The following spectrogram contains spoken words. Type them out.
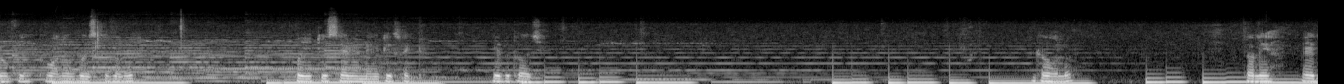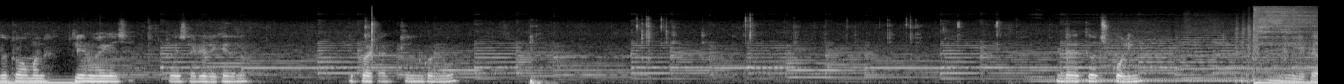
লোকে একটু ভালোভাবে পরিষ্কার করবে। পজিটিভ সাইড আর নেগেটিভ সাইড এই দুটো আছে। এটা হলো। তাহলে এই দুটো আমার ক্লিন হয়ে গেছে। তো এই সাইডে রেখে দিলাম। এরপর এটা ক্লিন করে নেব। এটা দেখতে হচ্ছে কলিং। এটা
